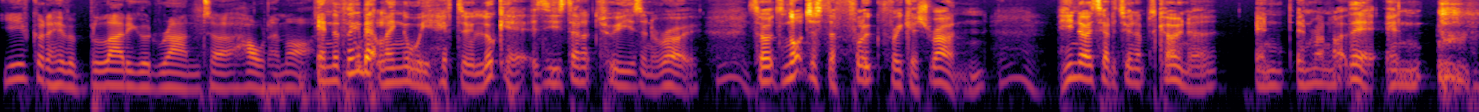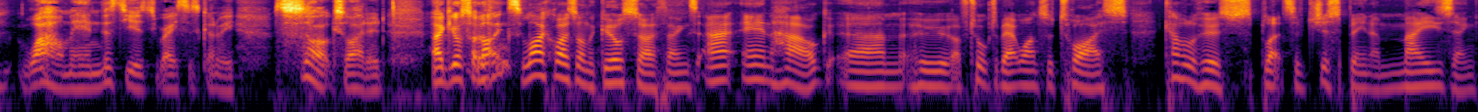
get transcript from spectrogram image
you've got to have a bloody good run to hold him off. And the thing about Langer we have to look at is he's done it two years in a row. So it's not just a fluke, freakish run. He knows how to turn up to Kona and, and run like that. And wow, man, this year's race is going to be so excited. Uh, girl side of things? Likewise, on the girls' side of things, uh, Anne Haug, um, who I've talked about once or twice, a couple of her splits have just been amazing,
